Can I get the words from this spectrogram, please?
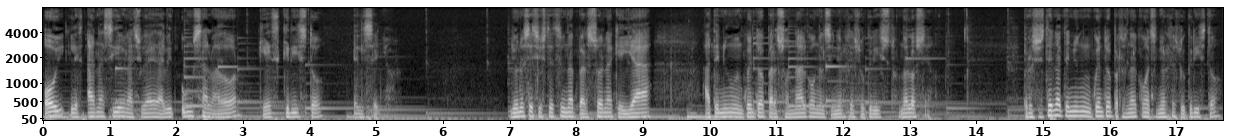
Hoy les ha nacido en la ciudad de David un Salvador que es Cristo el Señor. Yo no sé si usted es una persona que ya ha tenido un encuentro personal con el Señor Jesucristo, no lo sé. Pero si usted no ha tenido un encuentro personal con el Señor Jesucristo,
